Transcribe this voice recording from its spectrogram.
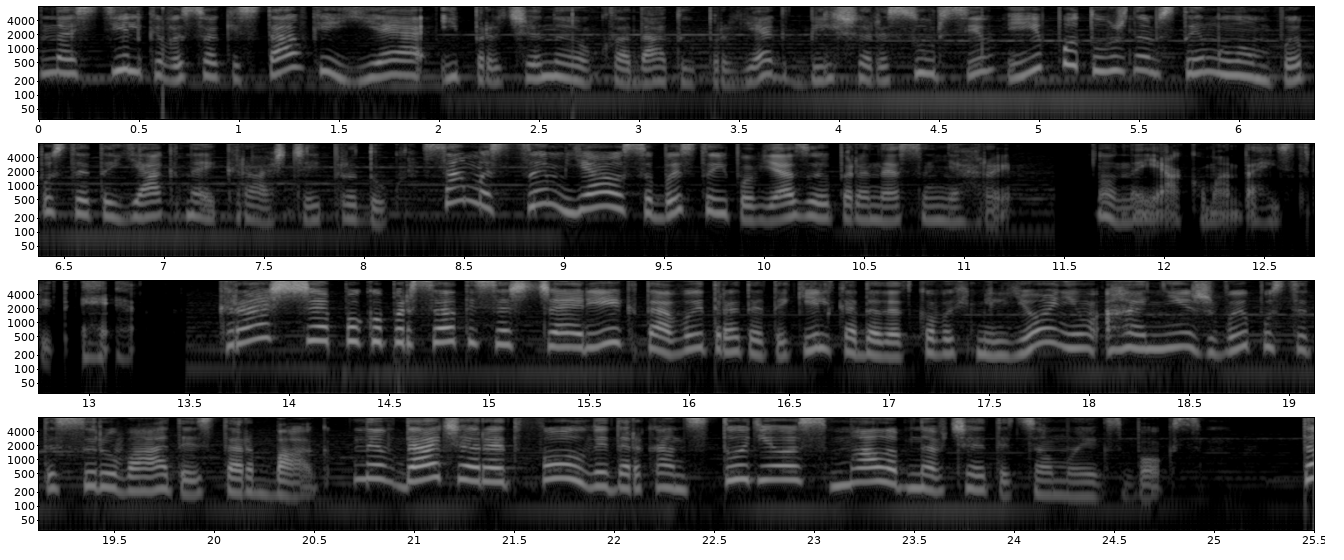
Настільки високі ставки є і причиною вкладати у проєкт більше ресурсів, і потужним стимулом випустити якнайкращий продукт. Саме з цим я особисто і пов'язую перенесення гри. Ну не я, команда Гістріт. Краще покоперсатися ще рік та витратити кілька додаткових мільйонів, аніж випустити сируватий Starbuck. Невдача Redfall від Arkane Studios мала б навчити цьому Xbox. Та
